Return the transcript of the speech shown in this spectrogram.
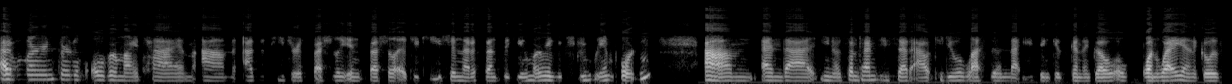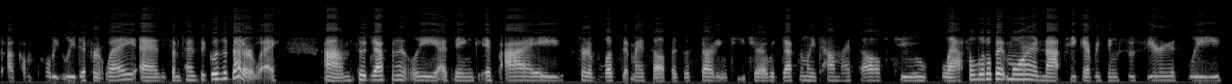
I've learned sort of over my time um, as a teacher, especially in special education, that a sense of humor is extremely important, um, and that you know sometimes you set out to do a lesson that you think is going to go one way and it goes a completely different way, and sometimes it goes a better way. Um, so definitely, I think if I sort of looked at myself as a starting teacher, I would definitely tell myself to laugh a little bit more and not take everything so seriously,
